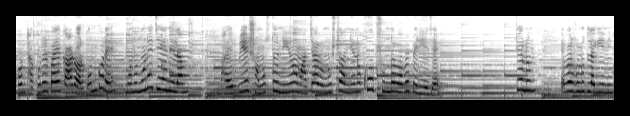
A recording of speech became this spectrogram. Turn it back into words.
এখন ঠাকুরের পায়ে কার্ড অর্পণ করে? মনে মনে চেয়ে নিলাম। ভাইয়ের বিয়ের সমস্ত নিয়ম, আচার, অনুষ্ঠান যেন খুব সুন্দরভাবে পেরিয়ে যায়। চলুন, এবার হলুদ লাগিয়ে নিন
